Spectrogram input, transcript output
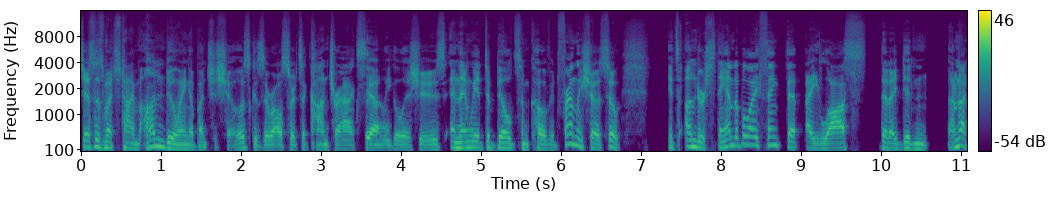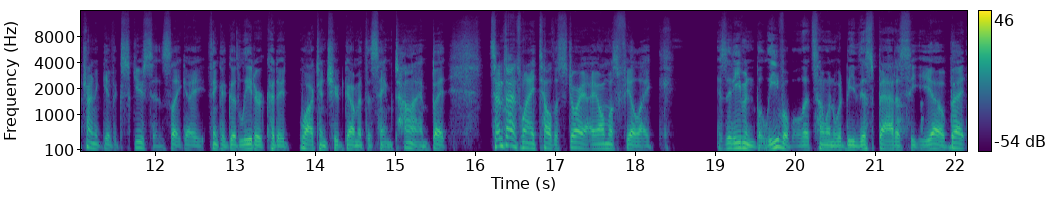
just as much time undoing a bunch of shows because there were all sorts of contracts and yeah. legal issues. And then we had to build some COVID friendly shows. So it's understandable, I think, that I lost, that I didn't I'm not trying to give excuses. Like I think a good leader could have walked and chewed gum at the same time. But sometimes when I tell the story, I almost feel like, is it even believable that someone would be this bad a CEO? But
